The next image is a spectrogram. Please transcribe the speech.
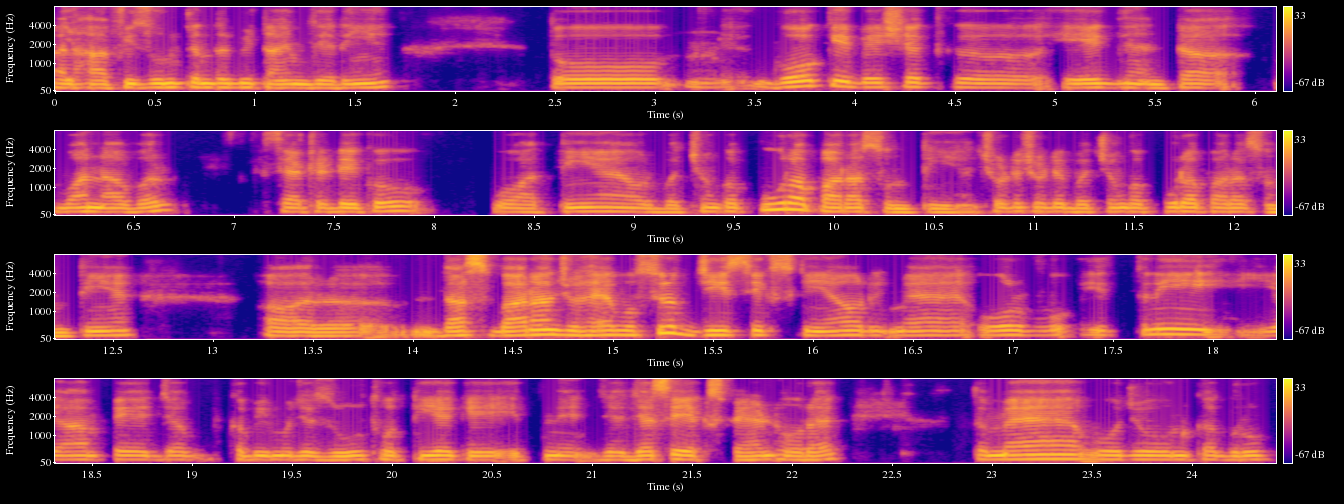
अल हाफिजुन के अंदर भी टाइम दे रही हैं। तो गो के बेशक, एक घंटा वन आवर सैटरडे को वो आती हैं और बच्चों का पूरा पारा सुनती हैं छोटे छोटे बच्चों का पूरा पारा सुनती हैं। और दस बारह जो है वो सिर्फ़ जी सिक्स की हैं और मैं और वो इतनी यहाँ पे जब कभी मुझे ज़रूरत होती है कि इतने जैसे एक्सपेंड हो रहा है तो मैं वो जो उनका ग्रुप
